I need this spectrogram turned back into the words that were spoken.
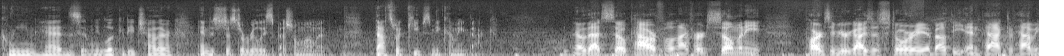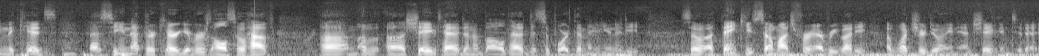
clean heads and we look at each other, and it's just a really special moment. That's what keeps me coming back. No, that's so powerful, and I've heard so many parts of your guys' story about the impact of having the kids uh, seeing that their caregivers also have um, a, a, shaved head and a bald head to support them in unity. So uh, thank you so much for everybody of what you're doing and shaving today.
